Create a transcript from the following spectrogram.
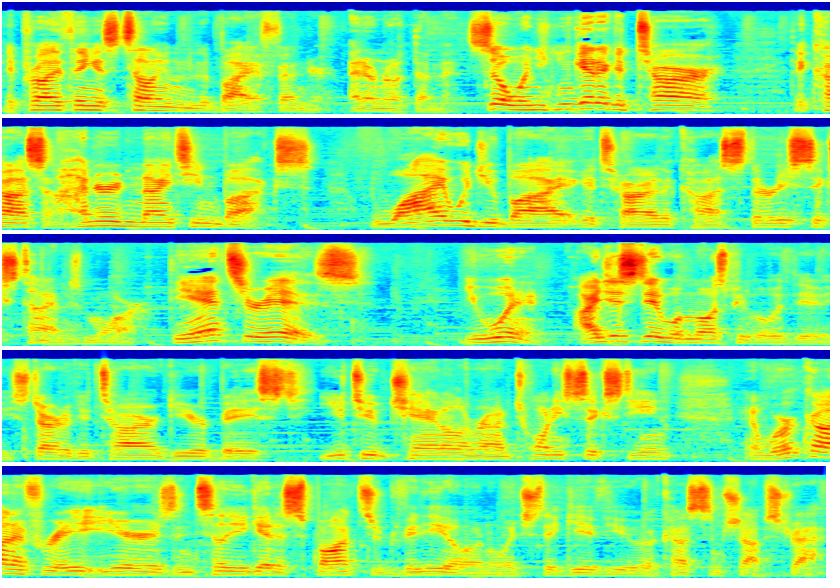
they probably think it's telling them to buy a Fender. I don't know what that meant. So when you can get a guitar that costs 119 bucks, why would you buy a guitar that costs 36 times more? The answer is you wouldn't. I just did what most people would do. You start a guitar gear based YouTube channel around 2016 and work on it for eight years until you get a sponsored video in which they give you a custom shop Strat.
